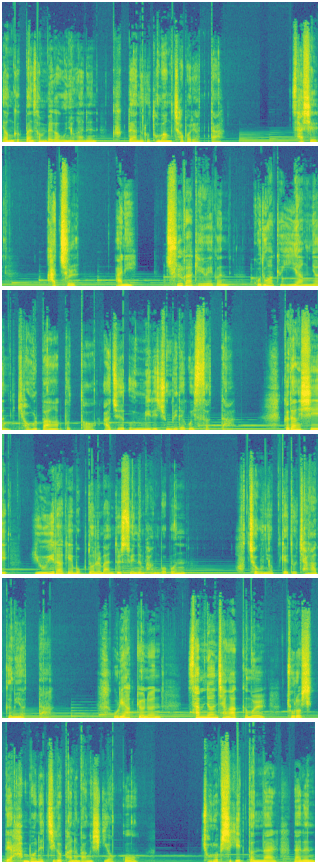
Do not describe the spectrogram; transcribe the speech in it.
연극반 선배가 운영하는 극단으로 도망쳐 버렸다. 사실 가출, 아니 출가 계획은 고등학교 2학년 겨울방학부터 아주 은밀히 준비되고 있었다. 그 당시 유일하게 목돈을 만들 수 있는 방법은 어처구니 없게도 장학금이었다. 우리 학교는 3년 장학금을 졸업식 때 한 번에 지급하는 방식이었고 졸업식이 있던 날 나는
